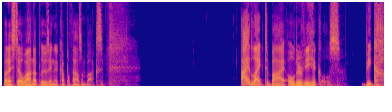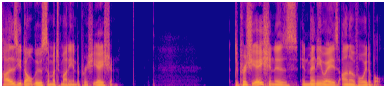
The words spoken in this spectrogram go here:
but I still wound up losing a couple thousand bucks. I like to buy older vehicles because you don't lose so much money in depreciation. Depreciation is in many ways unavoidable,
